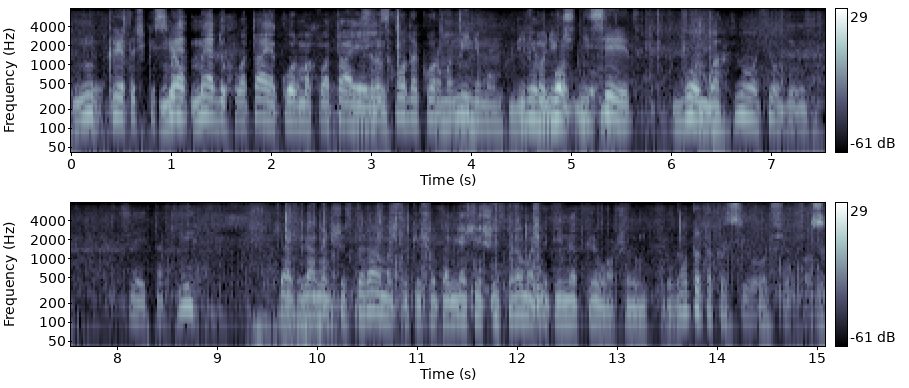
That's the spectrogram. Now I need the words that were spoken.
Ну, э, клеточки сел. Ме- меду хватає, корма хватає. Из їм. расхода корма минимум. Блин, Никто не, бомба. не сеет. Бомба. Ну ось о, дивись. Цей такі. Зараз глянемо шестирамочники, що там. Я ще шестирамочники не відкривав, що він робить. Вот это красиво вообще класс.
